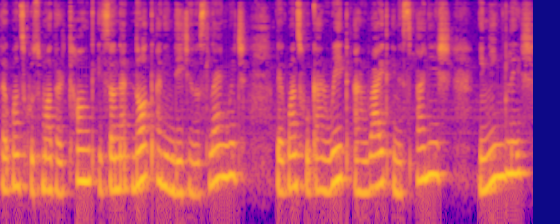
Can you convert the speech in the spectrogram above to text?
the ones whose mother tongue is not an indigenous language, the ones who can read and write in Spanish, in English.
